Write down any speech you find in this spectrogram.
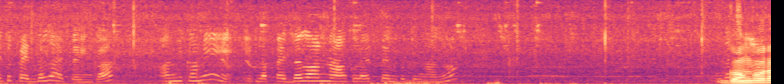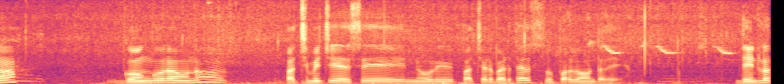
అయితే పెద్దగా అవుతాయి ఇంకా. అందుకని ఇట్లా పెద్దగా ఉన్న ఆకులు అయితే తెంపుతున్నాను. ఇంకా గోంగూర. గోంగూరను పచ్చిమిర్చి వేసి నూరి పచ్చడి పెడితే సూపర్గా ఉంటుంది. దీంట్లో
